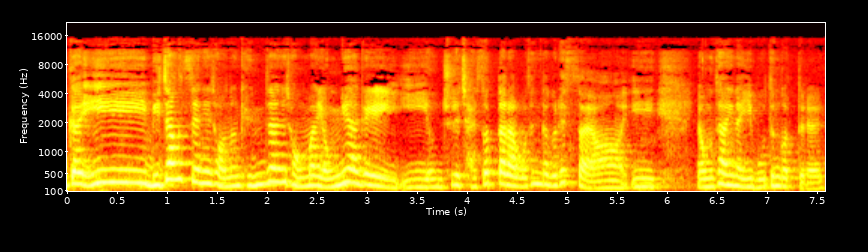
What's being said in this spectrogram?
그러니까 이 미장센이 저는 굉장히 정말 영리하게 이 연출이 잘 썼다라고 생각을 했어요. 이 영상이나 이 모든 것들을.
